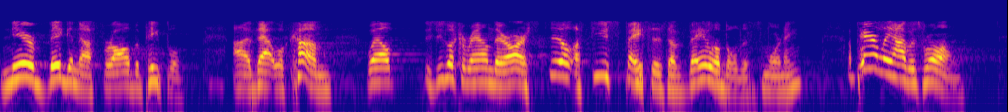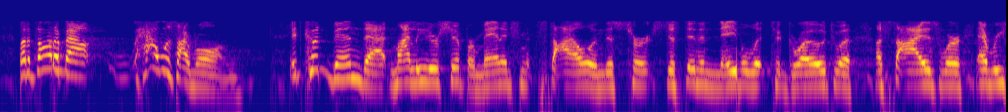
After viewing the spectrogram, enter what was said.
near big enough for all the people uh, that will come. Well, as you look around, there are still a few spaces available this morning. Apparently, I was wrong. But I thought about how was I wrong? It could have been that my leadership or management style in this church just didn't enable it to grow to a, a size where every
